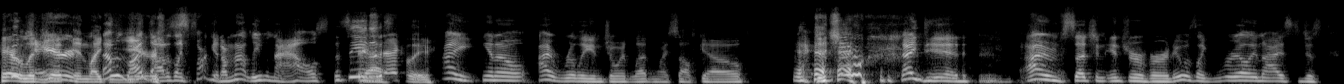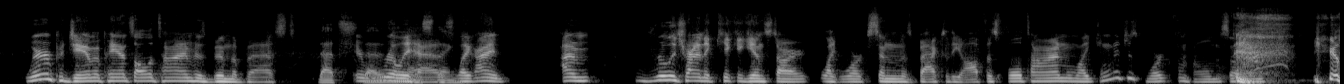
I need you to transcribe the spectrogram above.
hair who legit cared? in like that was years. my thought. I was like, fuck it, I'm not leaving the house. That's it. Yeah. exactly. I, you know, I really enjoyed letting myself go. Did you? I did. I'm such an introvert. It was like really nice to just wearing pajama pants all the time has been the best. That's It that is a really nice has. thing. Like I'm I'm really trying to kick against our like work sending us back to the office full time. I'm like, can I just work from home? So You're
